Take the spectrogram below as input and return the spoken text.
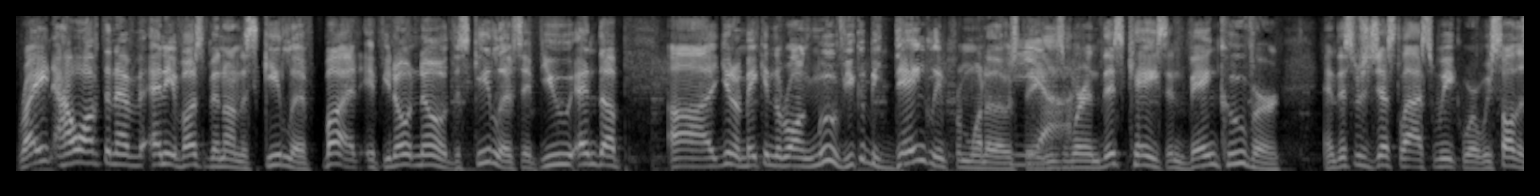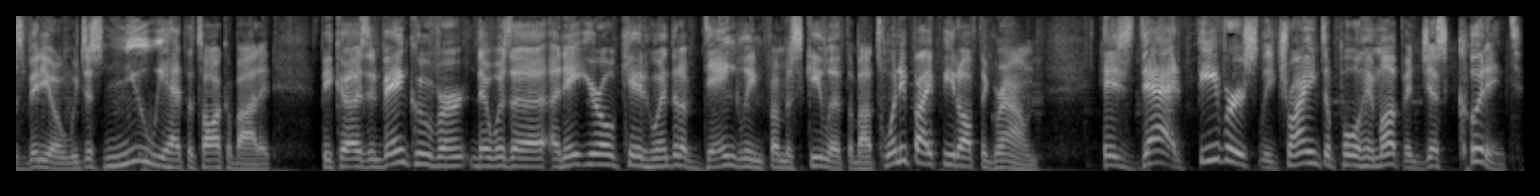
Right? How often have any of us been on a ski lift? But if you don't know, the ski lifts, if you end up, uh, you know, making the wrong move, you could be dangling from one of those things. Yeah. Where in this case, in Vancouver, and this was just last week, where we saw this video and we just knew we had to talk about it because in Vancouver there was a an eight year old kid who ended up dangling from a ski lift about 25 feet off the ground. His dad feverishly trying to pull him up and just couldn't.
